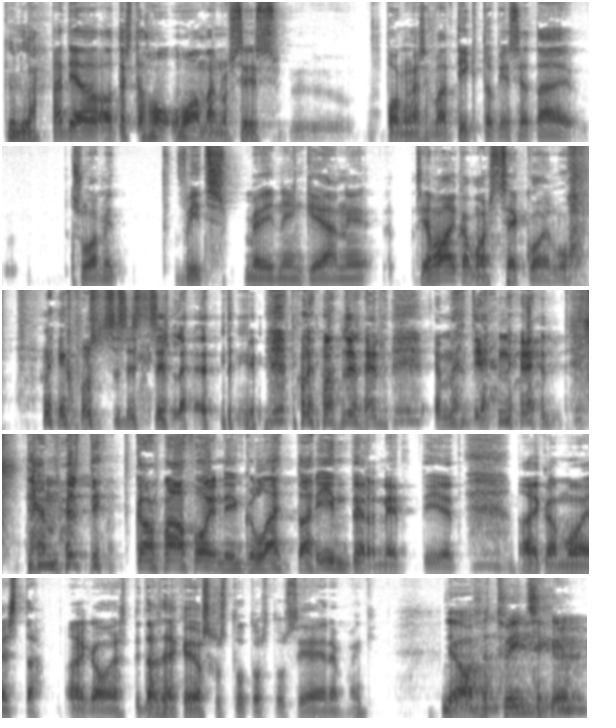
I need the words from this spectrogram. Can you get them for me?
Kyllä. Mä en tiedä, ootteko huomannut siis pongasen vaan TikTokissa jotain Suomi Twitch-meininkiä, niin siellä on aikamoista sekoilua. niin kuin siis silleen, että, mä olin vaan silleen, että en mä tiennyt, että tämmöistä kamaa voi niin kuin laittaa internettiin. Että aikamoista, aikamoista. Pitäisi ehkä joskus tutustua siihen enemmänkin. Joo, se Twitch kyllä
